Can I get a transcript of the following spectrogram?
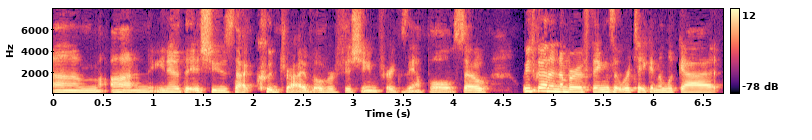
um, on you know the issues that could drive overfishing, for example. So we've got a number of things that we're taking a look at.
